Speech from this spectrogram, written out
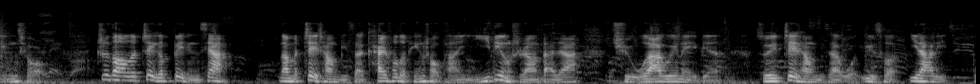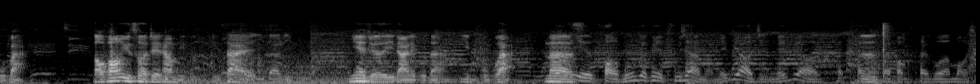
赢球，制造了这个背景下，那么这场比赛开出的平手盘一定是让大家去乌拉圭那一边，所以这场比赛我预测意大利不败。老方预测这场比比赛，意大利不败，你也觉得意大利不败，一不败？那保平就可以出线嘛，没必要进，没必要太太太保太过冒险。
